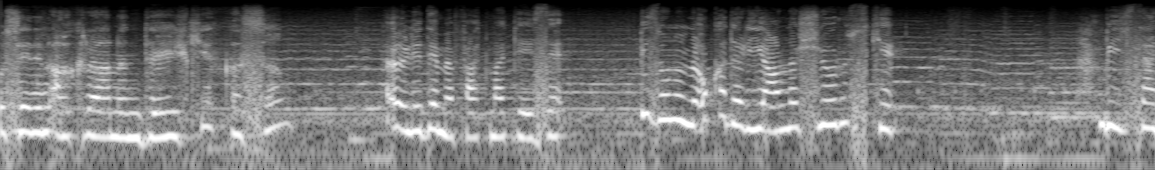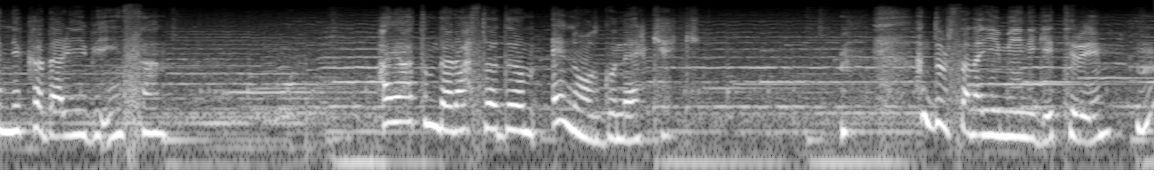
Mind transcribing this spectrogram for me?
O senin akranın değil ki kızım. Öyle deme Fatma teyze. Biz onunla o kadar iyi anlaşıyoruz ki... Bilsen ne kadar iyi bir insan. Hayatımda rastladığım en olgun erkek. Dur sana yemeğini getireyim. Hı?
